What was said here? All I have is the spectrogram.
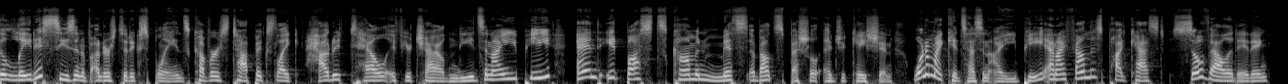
The latest season of Understood Explains covers topics like how to tell if your child needs an IEP, and it busts common myths about special education. One of my kids has an IEP, and I found this podcast so validating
